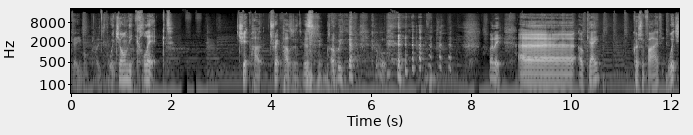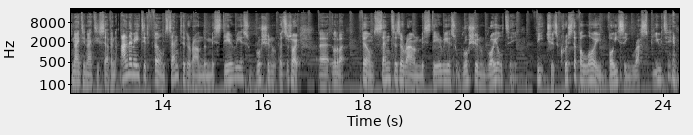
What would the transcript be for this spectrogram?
Game on PlayStation. Which only clicked Chip ha- Trip Hazard, isn't it? Oh yeah, cool. Funny. Uh, okay. Question five. Which 1997 animated film centered around the mysterious Russian. Uh, sorry. Uh, film centers around mysterious Russian royalty features Christopher Lloyd voicing Rasputin?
